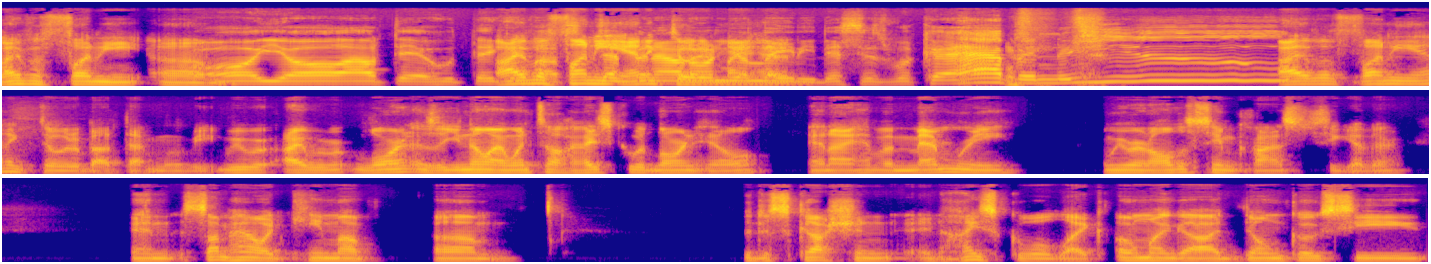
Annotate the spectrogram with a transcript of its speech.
I have a funny. Um, All y'all out there who think I have a funny out anecdote in on my your head. lady, this is what could happen to you. I have a funny anecdote about that movie. We were, I were, Lauryn, as you know, I went to high school with Lauryn Hill, and I have a memory. We were in all the same classes together, and somehow it came up um, the discussion in high school, like, "Oh my God, don't go see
